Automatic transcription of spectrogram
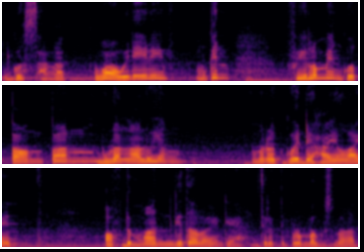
gue sangat wow ini ini mungkin film yang gue tonton bulan lalu yang menurut gue the highlight of the month gitu loh. Yang kayak ini film bagus banget.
